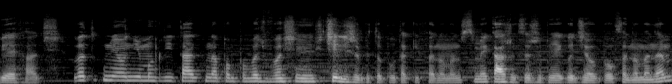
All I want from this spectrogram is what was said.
wjechać. Według mnie oni mogli tak napompować właśnie, chcieli, żeby to był taki fenomen. W sumie każdy chce, żeby jego dzieło było fenomenem,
